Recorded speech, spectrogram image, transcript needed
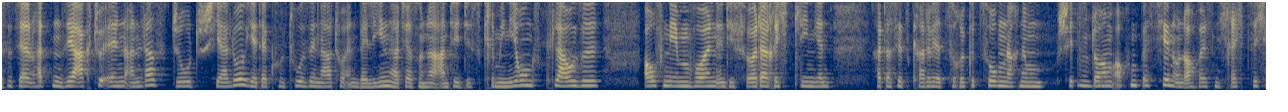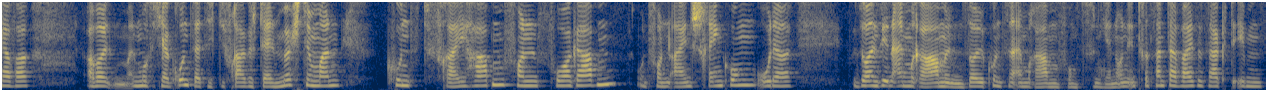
Das ist ja, hat einen sehr aktuellen Anlass. Joe Cialo, hier der Kultursenator in Berlin, hat ja so eine Antidiskriminierungsklausel aufnehmen wollen in die Förderrichtlinien. Hat das jetzt gerade wieder zurückgezogen nach einem Shitstorm mhm. auch ein bisschen und auch weil es nicht rechtssicher war. Aber man muss sich ja grundsätzlich die Frage stellen, möchte man Kunst frei haben von Vorgaben und von Einschränkungen oder sollen sie in einem Rahmen, soll Kunst in einem Rahmen funktionieren. Und interessanterweise sagt eben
